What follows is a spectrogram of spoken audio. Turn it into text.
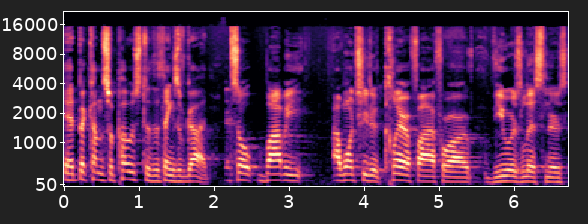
it becomes opposed to the things of God. So, Bobby, I want you to clarify for our viewers, listeners,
